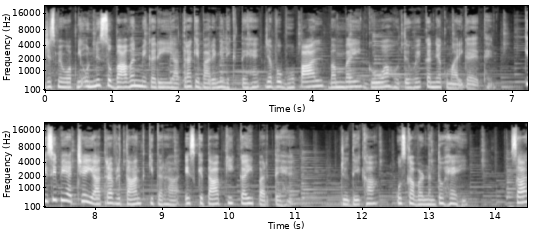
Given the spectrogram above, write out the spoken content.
जिसमें वो अपनी उन्नीस सौ बावन में करी यात्रा के बारे में लिखते हैं, जब वो भोपाल बम्बई गोवा होते हुए कन्याकुमारी गए थे। किसी भी अच्छे यात्रा वृत्तांत की तरह इस किताब की कई परतें हैं। जो देखा, उसका वर्णन तो है ही। साथ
